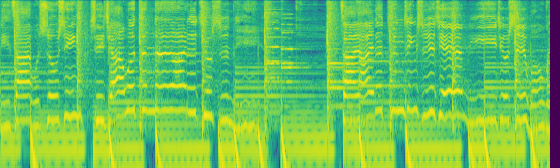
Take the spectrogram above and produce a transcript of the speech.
你在我手心，谁叫我真的爱的就是你？在爱的纯净世界，你就是我唯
